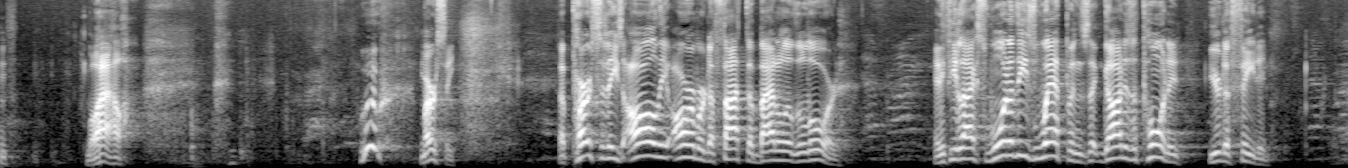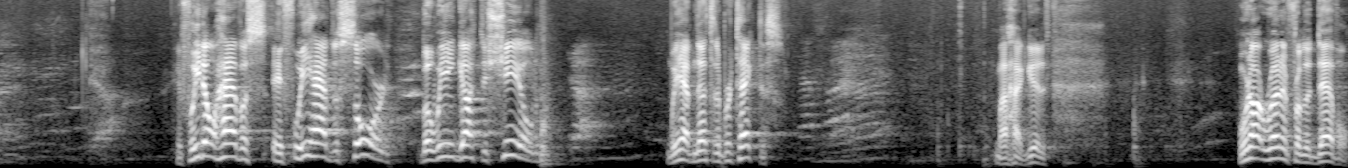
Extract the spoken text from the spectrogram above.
wow. Woo, mercy. A person needs all the armor to fight the battle of the Lord. And if he lacks one of these weapons that God has appointed, you're defeated. If we don't have a, if we have the sword, but we ain't got the shield, we have nothing to protect us. My goodness. We're not running from the devil.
